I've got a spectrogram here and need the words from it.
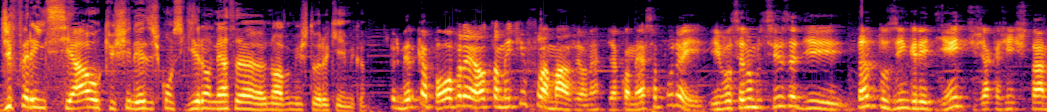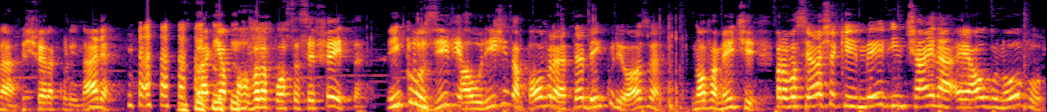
diferencial que os chineses conseguiram nessa nova mistura química? Primeiro que a pólvora é altamente inflamável, né? Já começa por aí. E você não precisa de tantos ingredientes, já que a gente está na esfera culinária, para que a pólvora possa ser feita. Inclusive, a origem da pólvora é até bem curiosa. Novamente, para você acha que made in China é algo novo,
